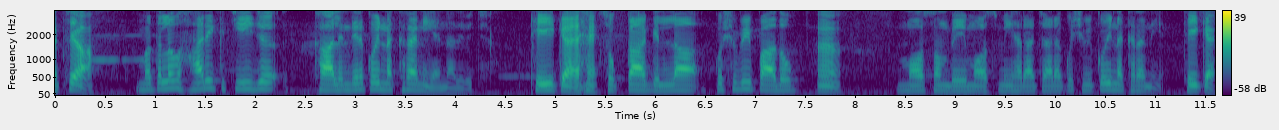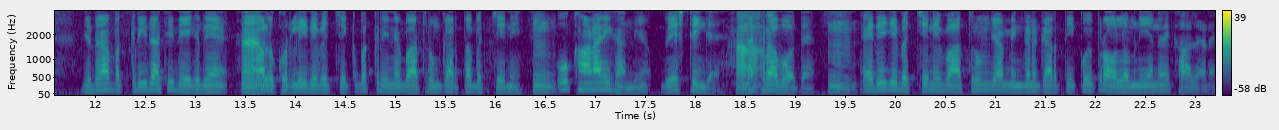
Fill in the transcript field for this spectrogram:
ਅੱਛਾ। ਮਤਲਬ ਹਰ ਇੱਕ ਚੀਜ਼ ਖਾ ਲੈਂਦੇ ਨੇ ਕੋਈ ਨਖਰਾ ਨਹੀਂ ਹੈ ਇਹਨਾਂ ਦੇ ਵਿੱਚ। ਠੀਕ ਹੈ। ਸੁੱਕਾ ਗਿੱਲਾ ਕੁਝ ਵੀ ਪਾ ਦਿਓ ਹਾਂ। ਮੌਸਮ ਬੇਮੌਸਮੀ ਹਰਾ ਚਾਰਾ ਕੁਝ ਵੀ ਕੋਈ ਨਖਰਾ ਨਹੀਂ ਹੈ। ਠੀਕ ਹੈ। ਜਿੱਦਾਂ ਬੱਕਰੀ ਦਾ ਅਸੀਂ ਦੇਖਦੇ ਆਂ। ਮੰਨ ਲਓ ਖੁਰਲੀ ਦੇ ਵਿੱਚ ਇੱਕ ਬੱਕਰੀ ਨੇ ਬਾਥਰੂਮ ਕਰਤਾ ਬੱਚੇ ਨੇ ਉਹ ਖਾਣਾ ਨਹੀਂ ਖਾਂਦੀਆਂ ਵੇਸਟਿੰਗ ਹੈ। ਨਖਰਾ ਬਹੁਤ ਹੈ। ਇਹਦੇ ਜੇ ਬੱਚੇ ਨੇ ਬਾਥਰੂਮ ਜਾਂ ਮਿੰਗਣ ਕਰਤੀ ਕੋਈ ਪ੍ਰੋਬਲਮ ਨਹੀਂ ਇਹਨਾਂ ਨੇ ਖਾ ਲੈਣਾ।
